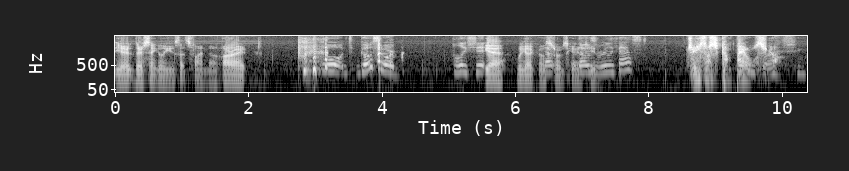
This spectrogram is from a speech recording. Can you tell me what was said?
Yeah, they're single use. That's fine though. All right. oh, ghost orb! Holy shit! Yeah, we got ghost that, orbs that was guaranteed. really fast. Jesus I'm compels you. flashing.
